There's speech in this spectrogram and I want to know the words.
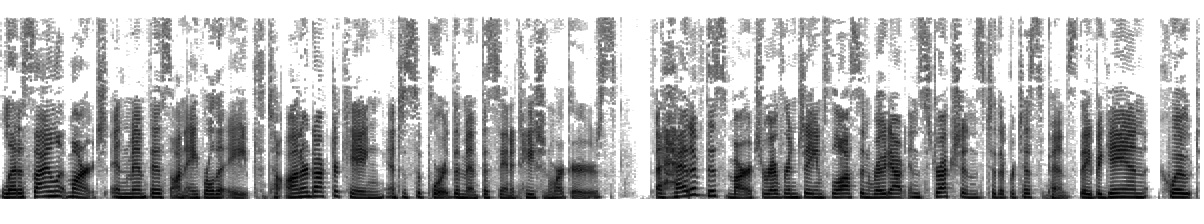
led a silent march in Memphis on April the 8th to honor Dr. King and to support the Memphis sanitation workers. Ahead of this march, Reverend James Lawson wrote out instructions to the participants. They began, quote,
